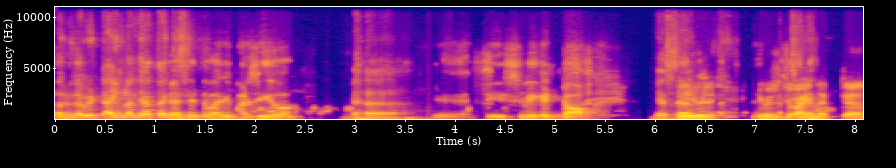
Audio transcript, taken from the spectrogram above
कभी कभी टाइम लग जाता है कैसे तुम्हारी मर्ज़ी हो। We can talk yes So he sir will he will join at uh,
